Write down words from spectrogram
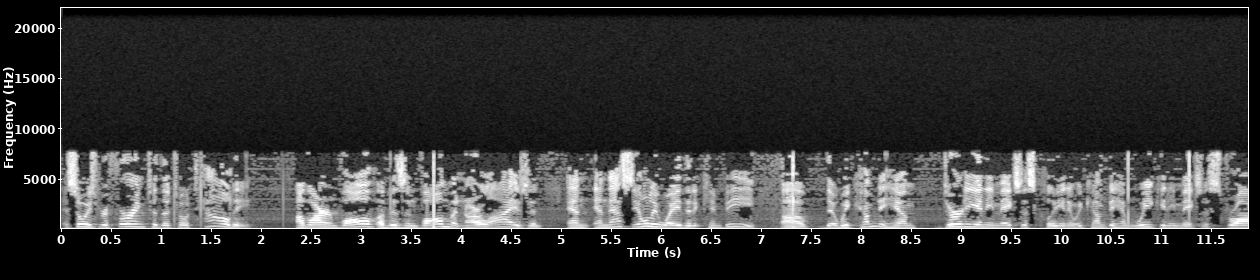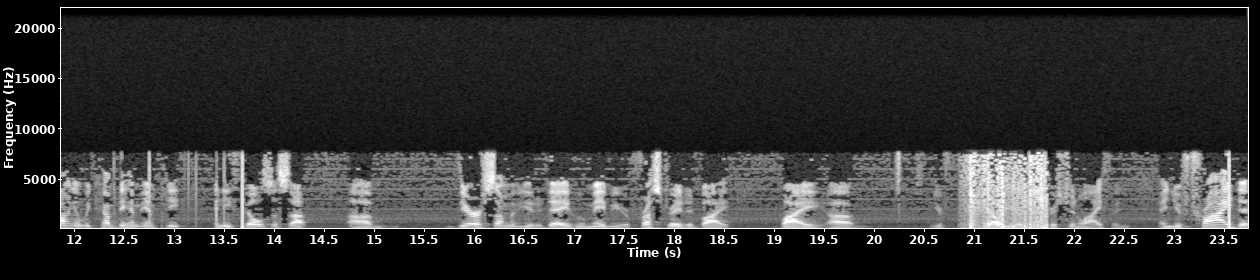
And so He's referring to the totality of our involve of his involvement in our lives and and and that's the only way that it can be uh, that we come to him dirty and he makes us clean and we come to him weak and he makes us strong and we come to him empty and he fills us up um, there are some of you today who maybe you're frustrated by by um, your failure in the Christian life and and you've tried to,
